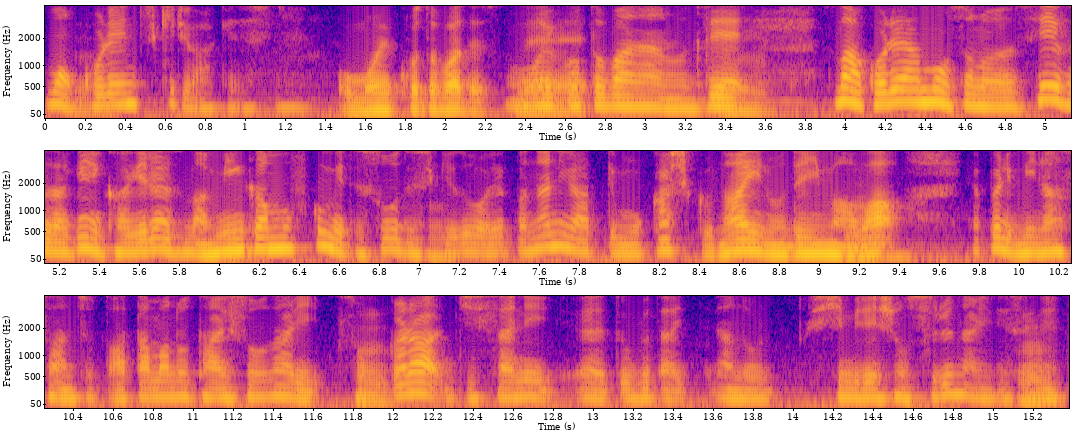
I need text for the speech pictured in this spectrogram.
もうこれに尽きるわけですね。重い言葉ですね。重い言葉なので、うんまあこれはもうその政府だけに限らず、まあ民間も含めてそうですけど、やっぱ何があってもおかしくないので今は、やっぱり皆さんちょっと頭の体操なり、そこから実際に、えっと具体、あの、シミュレーションするなりですね、うん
